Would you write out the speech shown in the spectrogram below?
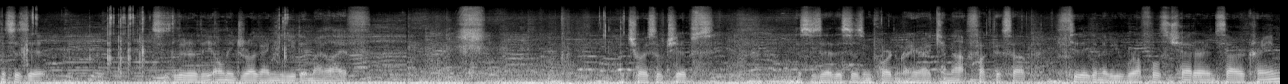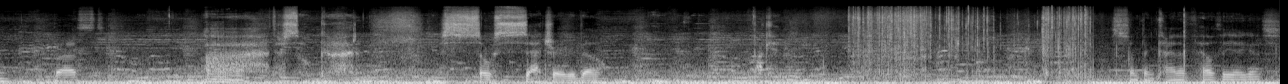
this is it. This is literally the only drug I need in my life. Choice of chips. This is it. This is important right here. I cannot fuck this up. It's either gonna be Ruffles cheddar and sour cream. Best. Ah, they're so good. They're so saturated though. Fuck it. Something kind of healthy, I guess.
